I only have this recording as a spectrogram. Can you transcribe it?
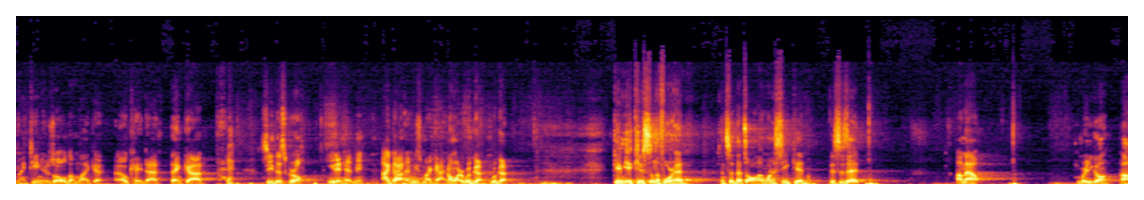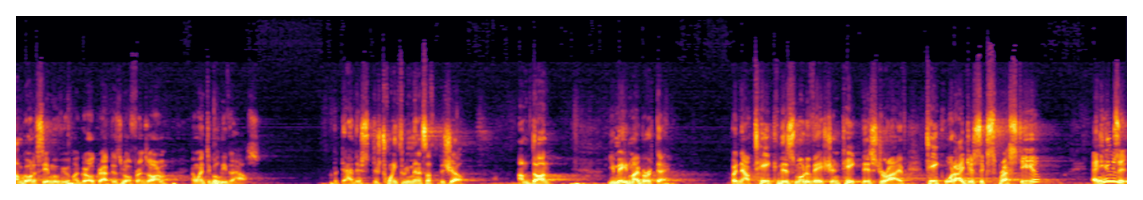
19 years old, I'm like, okay, dad, thank God. See this girl? He didn't hit me. I got him. He's my guy. Don't worry. We're good. We're good. Gave me a kiss on the forehead and said, that's all I want to see, kid. This is it. I'm out. Where are you going? Oh, I'm going to see a movie with my girl, grabbed his girlfriend's arm, and went to go leave the house. But dad, there's, there's 23 minutes left of the show. I'm done. You made my birthday. But now take this motivation, take this drive, take what I just expressed to you, and use it.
